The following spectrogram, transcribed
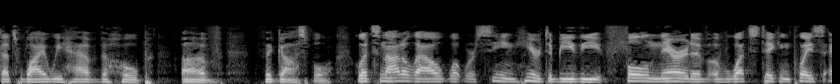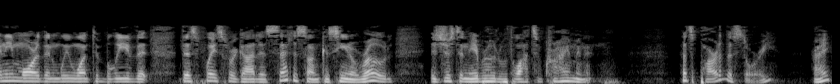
that's why we have the hope of the gospel. Let's not allow what we're seeing here to be the full narrative of what's taking place any more than we want to believe that this place where God has set us on Casino Road is just a neighborhood with lots of crime in it. That's part of the story. Right?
